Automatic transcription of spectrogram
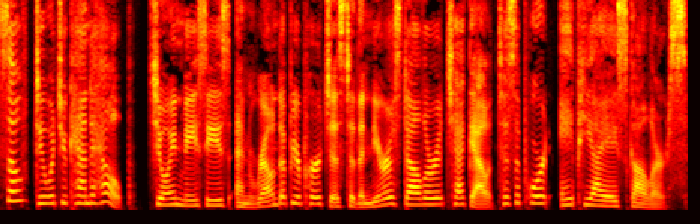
So do what you can to help. Join Macy's and round up your purchase to the nearest dollar at checkout to support APIA scholars.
